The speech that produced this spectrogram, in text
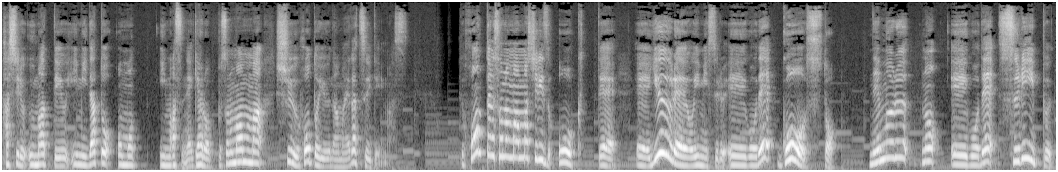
走る馬っていう意味だと思いますね。ギャロップ。そのまんま、シューホという名前がついています。で本当にそのまんまシリーズ多くって、えー、幽霊を意味する英語でゴースト。眠るの英語でスリープ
